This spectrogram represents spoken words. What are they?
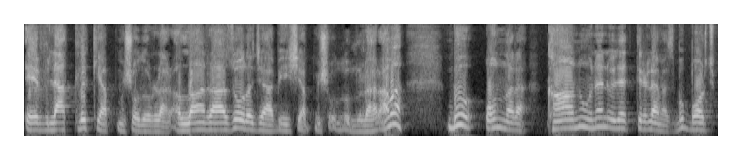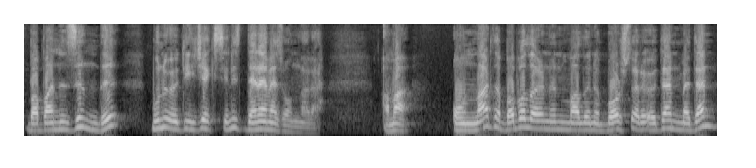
evlatlık yapmış olurlar. Allah'ın razı olacağı bir iş yapmış olurlar ama bu onlara kanunen ödettirilemez. Bu borç babanızındı, bunu ödeyeceksiniz denemez onlara. Ama onlar da babalarının malını borçları ödenmeden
